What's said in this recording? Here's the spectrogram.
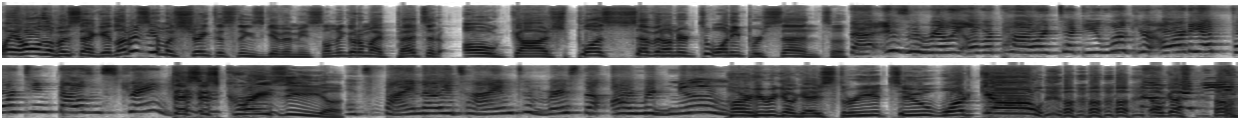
Wait, hold up a second. Let me see how much strength this thing's giving me. So let me go to my pets and oh gosh, plus 720%. That is a really overpowered Techy. Look, you're already at 14,000 strength. This is crazy. It's finally time to verse the armored noob. All right, here we go, guys. Three, two, one, go! Oh, oh, oh, oh gosh. Oh,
